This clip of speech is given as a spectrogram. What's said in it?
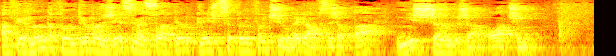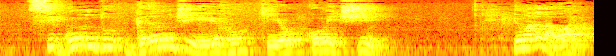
A Fernanda está falando tem uma agência, mas só atendo clientes do setor infantil. Legal, você já está nichando já. Ótimo. Segundo grande erro que eu cometi. E uma da hora.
